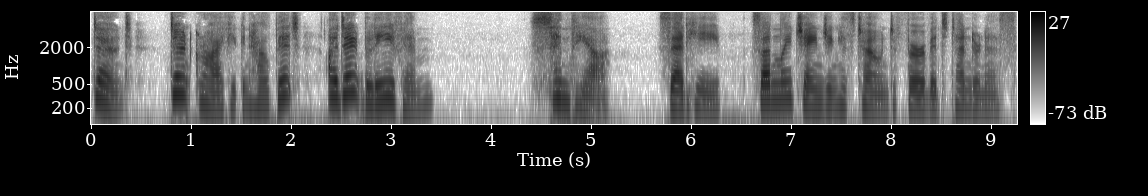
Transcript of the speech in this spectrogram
Don't, don't cry if you can help it. I don't believe him." "Cynthia!" said he, suddenly changing his tone to fervid tenderness.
